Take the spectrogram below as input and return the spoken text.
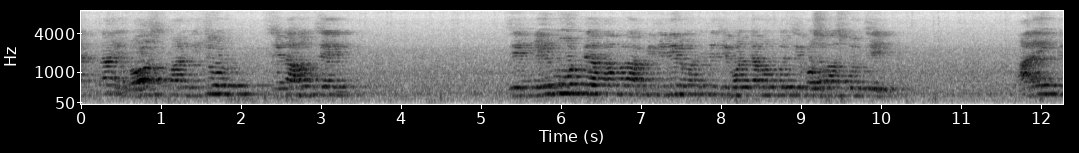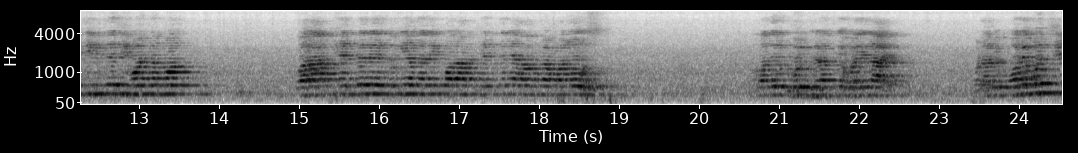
একটাই রস বা নিচুড় সেটা হচ্ছে যে এই মুহূর্তে আমরা পৃথিবীর মাটিতে জীবন যাপন করছি, বসবাস করছি। আর এই পৃথিবীতে জীবন যাপন করার ক্ষেত্রে, দুনিয়াদারি করার ক্ষেত্রে আমরা মানুষ। আমাদের ভুল ভ্রান্তি হয়ে যায়। ওটা আমি পরে বলছি।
